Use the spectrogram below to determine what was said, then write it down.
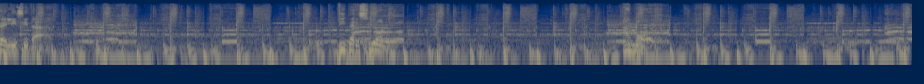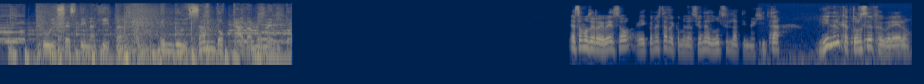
Felicidad. Diversión. Amor. Dulces Tinajita, endulzando cada momento. Ya estamos de regreso eh, con esta recomendación de Dulces Latinajita. Viene el 14 de febrero.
